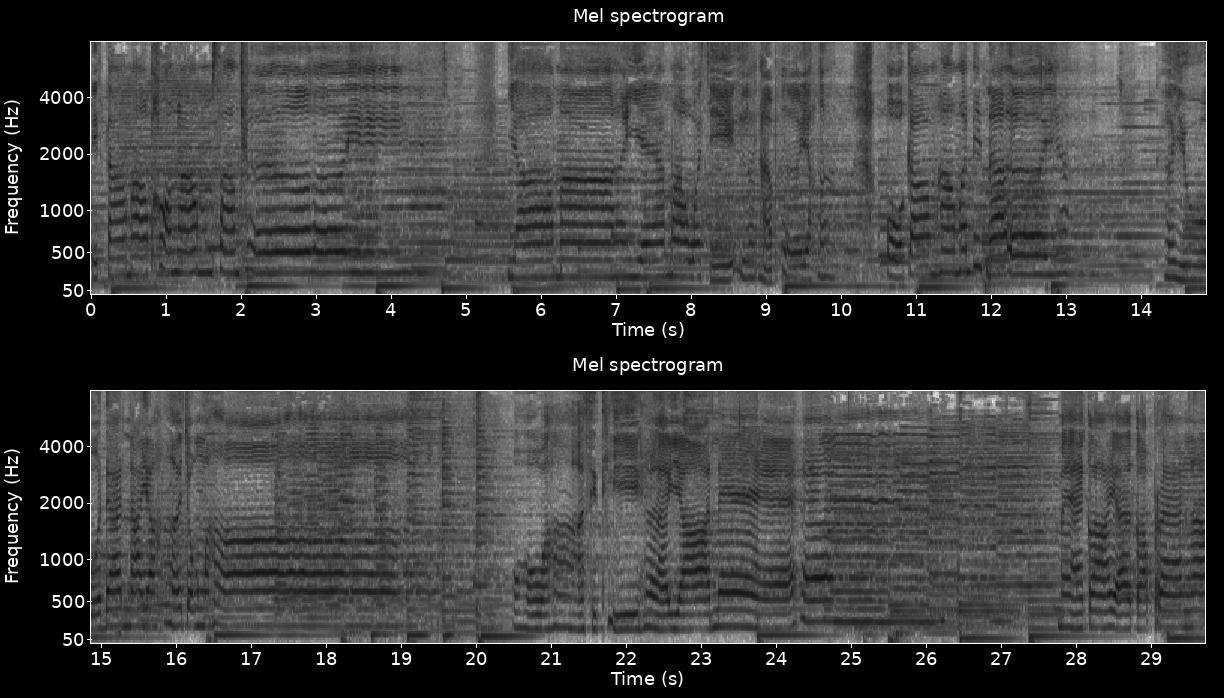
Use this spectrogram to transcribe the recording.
ติดตามาพ่องามสามเชยอย่ามาแย่มาว่าจีเอื้อน้าเพยโอกามหามันนิดนาเอ่ยเธออยู่แดนนายจงมาโอวา สิทธียาแน่แม่กลายกลับแรงอา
